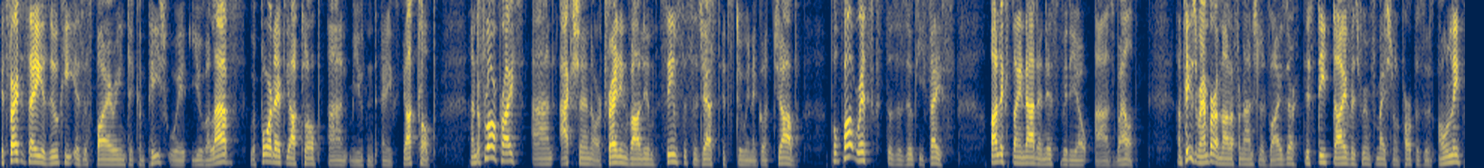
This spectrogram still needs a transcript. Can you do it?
It's fair to say Azuki is aspiring to compete with Yuga Labs, with Bored Ape Yacht Club and Mutant Ape Yacht Club. And the floor price and action or trading volume seems to suggest it's doing a good job. But what risks does Azuki face? I'll explain that in this video as well. And please remember, I'm not a financial advisor. This deep dive is for informational purposes only.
